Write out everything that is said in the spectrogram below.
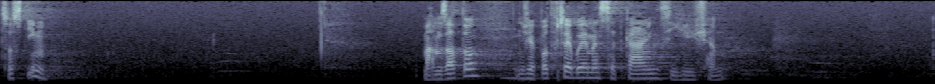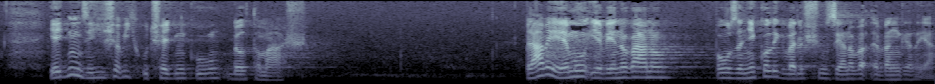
Co s tím? Mám za to, že potřebujeme setkání s Ježíšem. Jedním z Ježíšových učedníků byl Tomáš. Právě jemu je věnováno pouze několik veršů z Janova Evangelia.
